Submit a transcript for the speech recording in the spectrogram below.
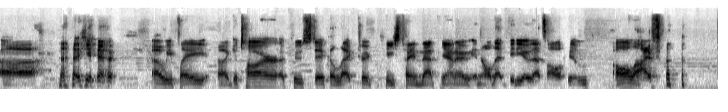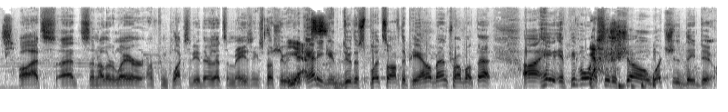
Uh, yeah, uh, we play uh, guitar, acoustic, electric. He's playing that piano in all that video. That's all him, all live. well, that's that's another layer of complexity there. That's amazing, especially yes. and he can do the splits off the piano bench. How about that? Uh, hey, if people want yeah. to see the show, what should they do?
